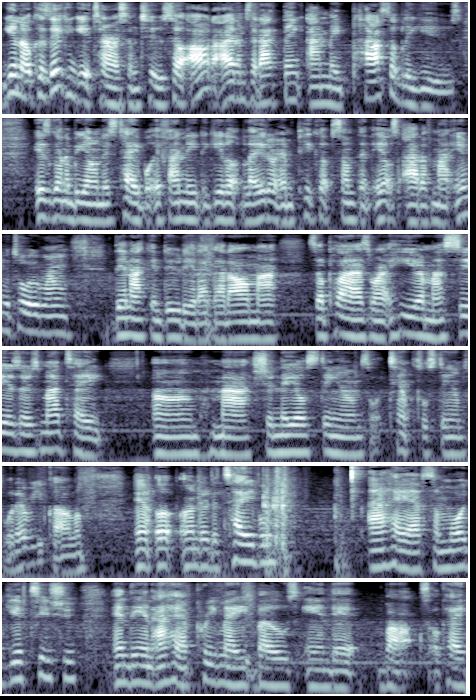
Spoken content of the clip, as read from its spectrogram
you know, because it can get tiresome too. So all the items that I think I may possibly use is going to be on this table. If I need to get up later and pick up something else out of my inventory room, then I can do that. I got all my supplies right here, my scissors, my tape, um, my chenille stems or tinsel stems, whatever you call them. And up under the table, I have some more gift tissue. And then I have pre-made bows in that box, okay?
